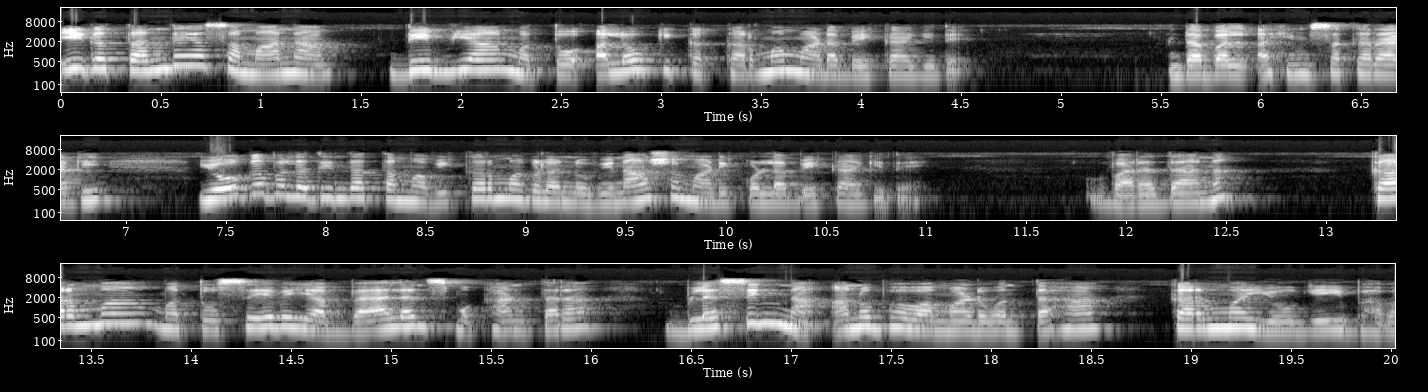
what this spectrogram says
ಈಗ ತಂದೆಯ ಸಮಾನ ದಿವ್ಯ ಮತ್ತು ಅಲೌಕಿಕ ಕರ್ಮ ಮಾಡಬೇಕಾಗಿದೆ. ಡಬಲ್ ಅಹಿಂಸಕರಾಗಿ ಯೋಗಬಲದಿಂದ ತಮ್ಮ ವಿಕರ್ಮಗಳನ್ನು ವಿನಾಶ ಮಾಡಿಕೊಳ್ಳಬೇಕಾಗಿದೆ. ವರದಾನ, ಕರ್ಮ ಮತ್ತು ಸೇವೆಯ ಬ್ಯಾಲೆನ್ಸ್ ಮುಖಾಂತರ ಬ್ಲೆಸ್ಸಿಂಗ್ನ ಅನುಭವ ಮಾಡುವಂತಹ ಕರ್ಮಯೋಗಿ ಭವ.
